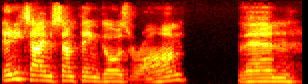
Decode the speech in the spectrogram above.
anytime something goes wrong, then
